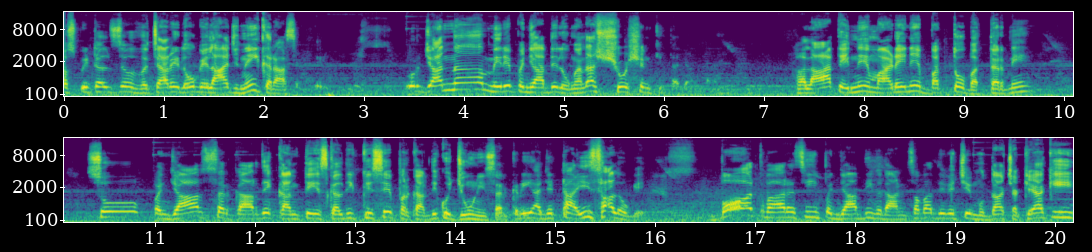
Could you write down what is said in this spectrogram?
ਹਸਪੀਟਲਸ ਵਿਚਾਰੇ ਲੋਕ ਇਲਾਜ ਨਹੀਂ ਕਰਾ ਸਕਦੇ। ਰੋਜ਼ਾਨਾ ਮੇਰੇ ਪੰਜਾਬ ਦੇ ਲੋਕਾਂ ਦਾ ਸ਼ੋਸ਼ਣ ਕੀਤਾ ਜਾਂਦਾ ਹਾਲਾਤ ਇੰਨੇ ਮਾੜੇ ਨੇ ਬਦ ਤੋਂ ਬੱਤਰ ਨੇ। ਸੋ ਪੰਜਾਬ ਸਰਕਾਰ ਦੇ ਕੰਨ ਤੇ ਇਸ ਗੱਲ ਦੀ ਕਿਸੇ ਪ੍ਰਕਾਰ ਦੀ ਕੋਈ ਜੂ ਨਹੀਂ ਸਰਕ ਰਹੀ। ਅੱਜ 2.5 ਸਾਲ ਹੋ ਗਏ। ਬਹੁਤ ਵਾਰ ਅਸੀਂ ਪੰਜਾਬ ਦੀ ਵਿਧਾਨ ਸਭਾ ਦੇ ਵਿੱਚ ਇਹ ਮੁੱਦਾ ਚੱਕਿਆ ਕਿ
